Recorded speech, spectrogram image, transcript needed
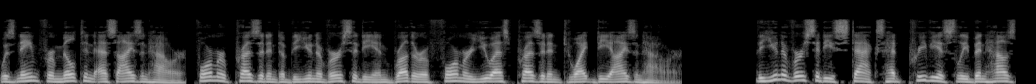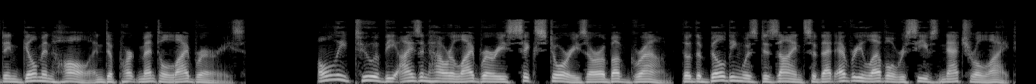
was named for Milton S. Eisenhower, former president of the university and brother of former U.S. President Dwight D. Eisenhower. The university's stacks had previously been housed in Gilman Hall and departmental libraries. Only two of the Eisenhower Library's six stories are above ground, though the building was designed so that every level receives natural light.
